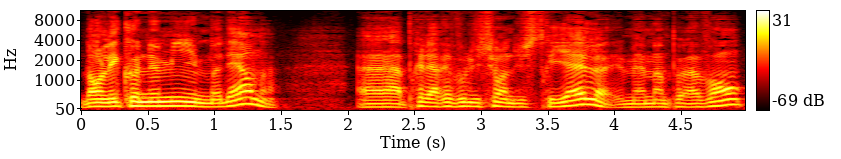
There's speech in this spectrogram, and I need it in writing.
dans l'économie moderne, euh, après la révolution industrielle, et même un peu avant,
